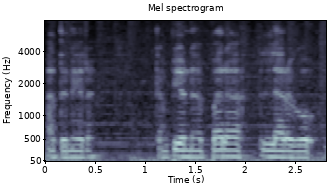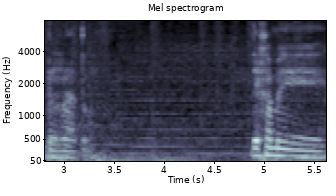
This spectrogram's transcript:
a tener campeona para largo rato. Déjame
